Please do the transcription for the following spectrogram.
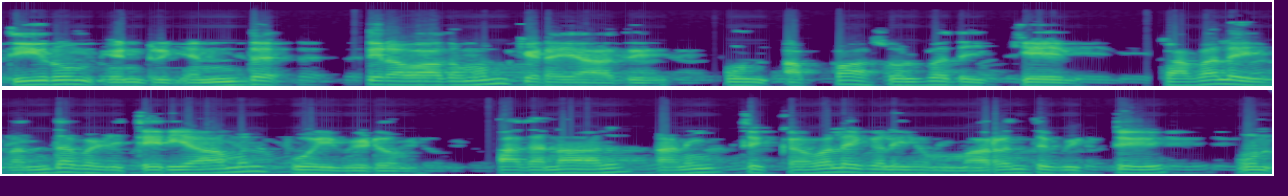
தீரும் என்று எந்த உத்திரவாதமும் கிடையாது. உன் அப்பா சொல்வதை கேள். கவலை வந்த வழி தெரியாமல் போய்விடும். அதனால் அனைத்து கவலைகளையும் மறந்துவிட்டு உன்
